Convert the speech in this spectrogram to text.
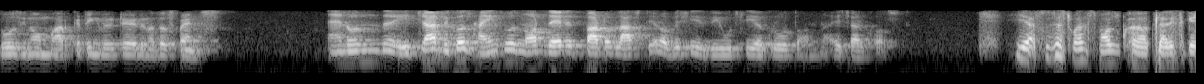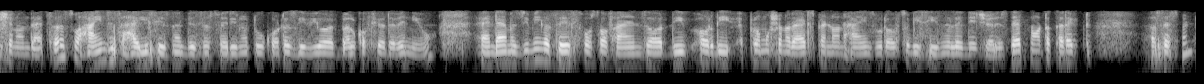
those, you know, marketing related and other spends. And on the HR, because Heinz was not there as part of last year, obviously we would see a growth on HR cost. Yeah, so just one small uh, clarification on that, sir. So Heinz is a highly seasonal business where, you know, two quarters give you a bulk of your revenue. And I'm assuming a sales force of Heinz or the or the promotion or ad spend on Heinz would also be seasonal in nature. Is that not a correct assessment?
